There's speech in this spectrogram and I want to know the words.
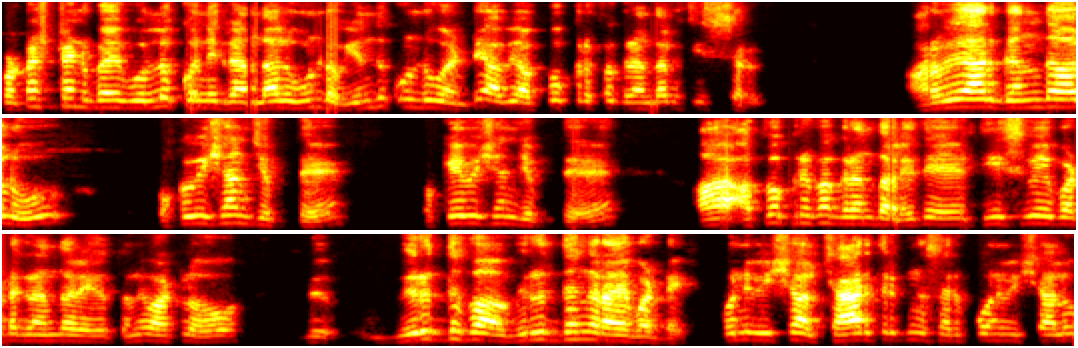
ప్రొటెస్టెంట్ బైబిల్లో కొన్ని గ్రంథాలు ఉండవు. ఎందుకు ఉండవు అంటే అవి అపోక్రిఫ గ్రంథాలు తీస్తారు అరవై ఆరు గ్రంథాలు ఒక విషయాన్ని చెప్తే ఒకే విషయం చెప్తే ఆ అపోక్రిఫ గ్రంథాలు అయితే తీసివేయబడ్డ గ్రంథాలు ఏవైతున్నాయో వాటిలో విరుద్ధ విరుద్ధంగా రాయబడ్డాయి. కొన్ని విషయాలు చారిత్రకంగా సరిపోని విషయాలు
